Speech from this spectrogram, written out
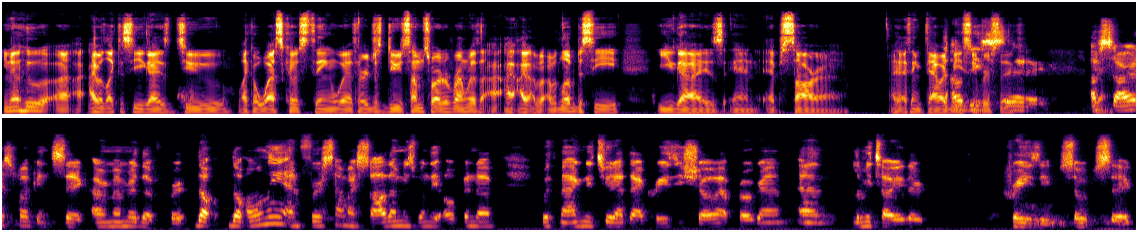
you know who uh, I would like to see you guys do like a West Coast thing with, or just do some sort of run with? I I, I would love to see you guys and Epsara. I, I think that would that be would super be sick. sick. Yeah. Epsara's fucking sick. I remember the first, the the only and first time I saw them is when they opened up with Magnitude at that crazy show at Programme. And let me tell you, they're crazy, so sick.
